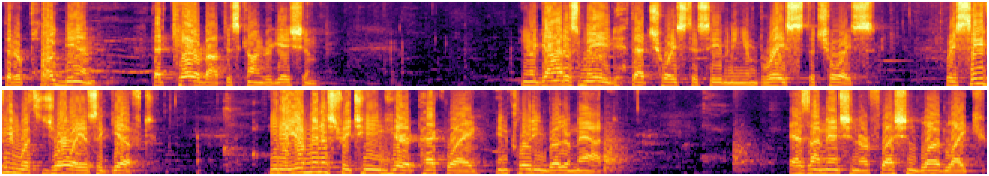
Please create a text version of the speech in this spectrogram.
that are plugged in, that care about this congregation. You know, God has made that choice this evening. Embrace the choice. Receive Him with joy as a gift. You know, your ministry team here at Peckway, including Brother Matt, as I mentioned, are flesh and blood like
